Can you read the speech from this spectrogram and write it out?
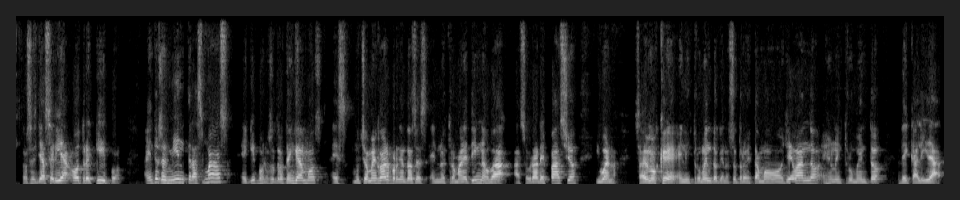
entonces ya sería otro equipo. Entonces, mientras más equipos nosotros tengamos, es mucho mejor porque entonces en nuestro maletín nos va a sobrar espacio y bueno, Sabemos que el instrumento que nosotros estamos llevando es un instrumento de calidad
